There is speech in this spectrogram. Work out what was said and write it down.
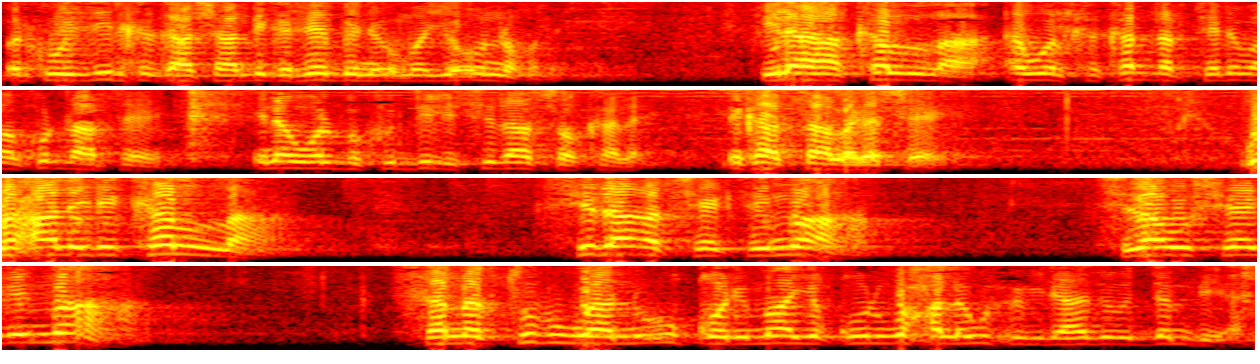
Markuu wasiirka gaashaandhiga reer beni umayo u noqday. Ilaaha kallaa awelka ka dhartay baan ku dhaartay in awalba ku dili sidaasoo kale. Ninkaasaa laga sheegay. Waxaa la yidhi kallaa sidaa aada sheegtay ma aha. Sidaa uu sheegay ma aha. Sanaktubu waanu u qori maa yaquulu wax alla wuxuu yidhaahdo oo dembi ah.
